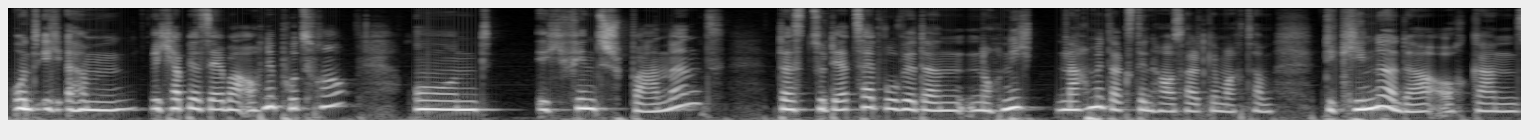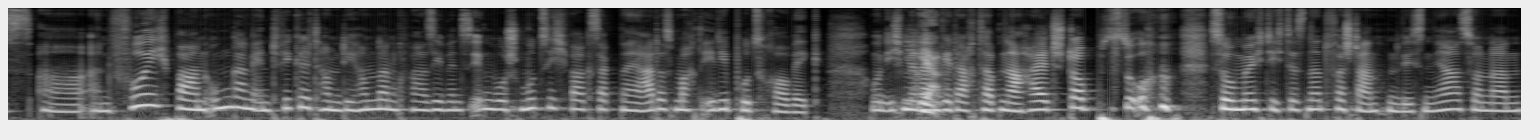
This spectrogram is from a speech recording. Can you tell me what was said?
Und ich, ähm, ich habe ja selber auch eine Putzfrau und ich finde es spannend, dass zu der Zeit, wo wir dann noch nicht nachmittags den Haushalt gemacht haben, die Kinder da auch ganz äh, einen furchtbaren Umgang entwickelt haben. Die haben dann quasi, wenn es irgendwo schmutzig war, gesagt, naja, das macht eh die Putzfrau weg. Und ich mir ja. dann gedacht habe, na halt, stopp, so, so möchte ich das nicht verstanden wissen, ja, sondern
